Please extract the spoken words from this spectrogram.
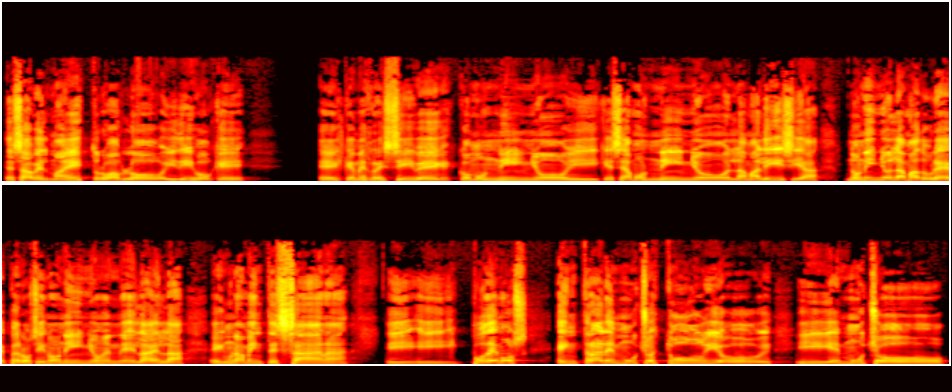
Usted sabe, el maestro habló y dijo que el que me recibe como un niño y que seamos niños en la malicia, no niños en la madurez, pero sino niños en, la, en, la, en una mente sana. Y, podemos entrar en mucho estudio y, en mucho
